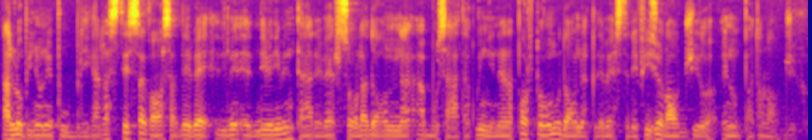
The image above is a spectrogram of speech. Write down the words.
all'opinione pubblica. La stessa cosa deve, deve, diventare verso la donna abusata, quindi nel rapporto uomo-donna che deve essere fisiologico e non patologico.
